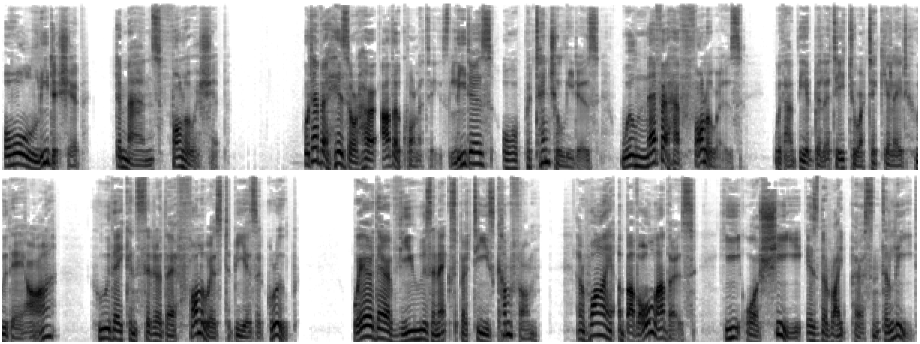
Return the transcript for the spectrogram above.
All leadership demands followership. Whatever his or her other qualities, leaders or potential leaders will never have followers without the ability to articulate who they are, who they consider their followers to be as a group, where their views and expertise come from, and why, above all others, he or she is the right person to lead.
